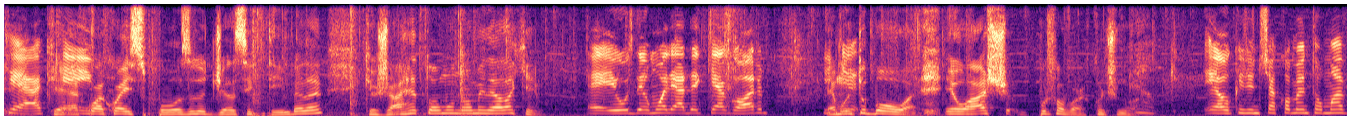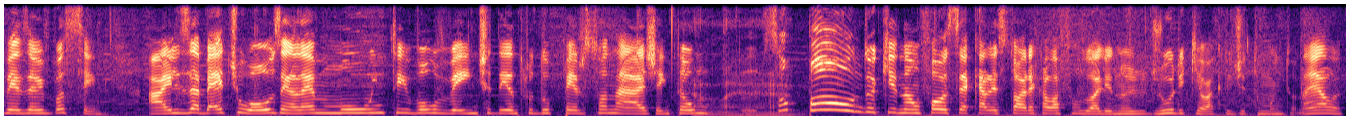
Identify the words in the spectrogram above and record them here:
Que é a Que é com a, com a esposa do Justin Timberlake, que eu já retomo o nome dela aqui. É, eu dei uma olhada aqui agora. É que- muito boa. Eu acho. Por favor, continua. É o que a gente já comentou uma vez, eu e você. A Elizabeth Olsen, ela é muito envolvente dentro do personagem. Então, supondo que não fosse aquela história que ela falou ali no júri, que eu acredito muito nela,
